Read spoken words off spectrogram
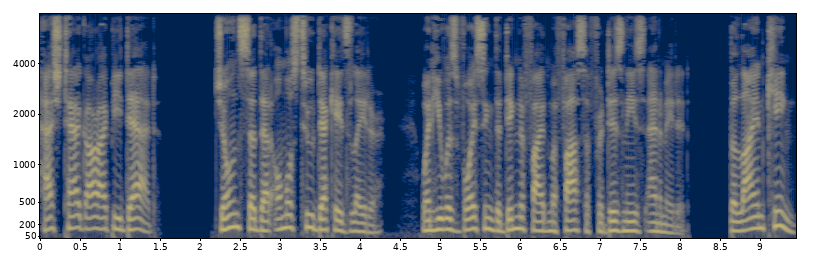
Hashtag RIP Dad. Jones said that almost two decades later, when he was voicing the dignified Mufasa for Disney's animated The Lion King,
